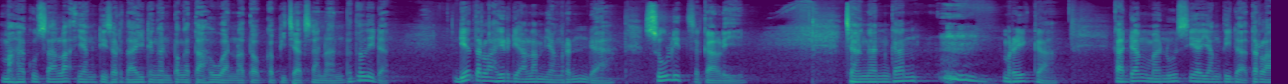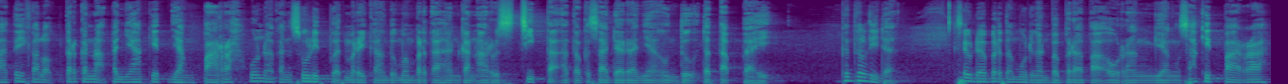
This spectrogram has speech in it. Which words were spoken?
mahakusala yang disertai dengan pengetahuan atau kebijaksanaan. Betul tidak? Dia terlahir di alam yang rendah, sulit sekali. Jangankan mereka, Kadang manusia yang tidak terlatih kalau terkena penyakit yang parah pun akan sulit buat mereka untuk mempertahankan arus cita atau kesadarannya untuk tetap baik. Betul tidak? Saya sudah bertemu dengan beberapa orang yang sakit parah,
